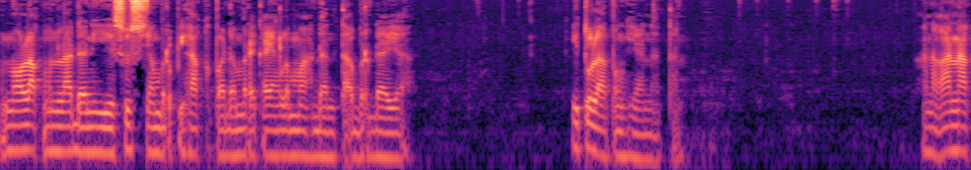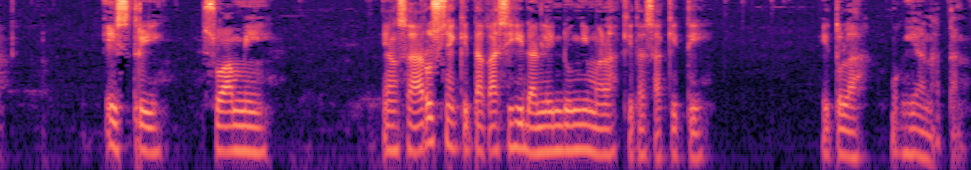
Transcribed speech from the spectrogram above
menolak meneladani Yesus yang berpihak kepada mereka yang lemah dan tak berdaya. Itulah pengkhianatan. Anak-anak, istri, suami, yang seharusnya kita kasihi dan lindungi malah kita sakiti. Itulah pengkhianatan.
